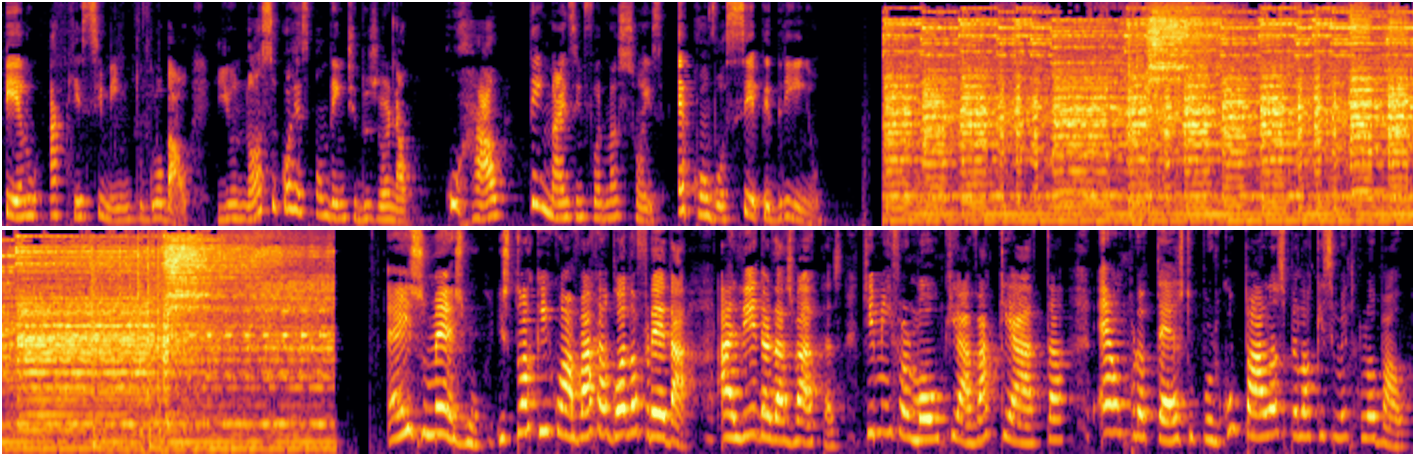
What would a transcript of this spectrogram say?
pelo aquecimento global. E o nosso correspondente do jornal Curral tem mais informações. É com você, Pedrinho? Aqui com a vaca Godofreda, a líder das vacas, que me informou que a vaqueata é um protesto por culpá-las pelo aquecimento global.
